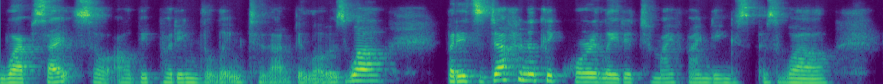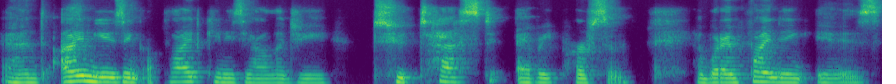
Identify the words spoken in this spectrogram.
website. So I'll be putting the link to that below as well. But it's definitely correlated to my findings as well. And I'm using applied kinesiology to test every person. And what I'm finding is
